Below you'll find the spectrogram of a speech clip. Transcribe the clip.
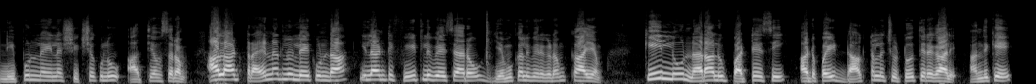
నిపుణులైన శిక్షకులు అత్యవసరం. అలా ట్రైనర్లు లేకుండా ఇలాంటి ఫీట్లు వేశారో ఎముకలు విరగడం ఖాయం. కీళ్ళు నరాలు పట్టేసి అటుపై డాక్టర్ల చుట్టూ తిరగాలి. అందుకే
